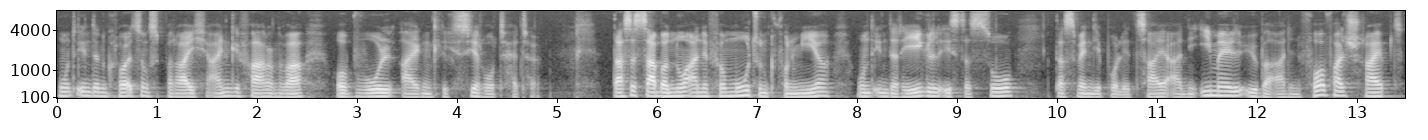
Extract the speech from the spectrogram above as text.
und in den Kreuzungsbereich eingefahren war, obwohl eigentlich sie rot hätte. Das ist aber nur eine Vermutung von mir und in der Regel ist es so, dass wenn die Polizei eine E-Mail über einen Vorfall schreibt,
